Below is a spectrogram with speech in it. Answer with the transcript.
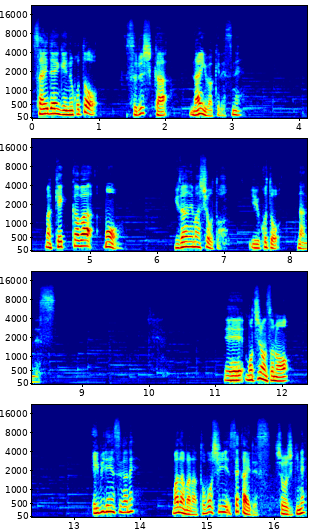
最大限のことをするしかないわけですね。まあ、結果はもう委ねましょうということなんです。えー、もちろんその、エビデンスがね、まだまだ乏しい世界です。正直ね。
